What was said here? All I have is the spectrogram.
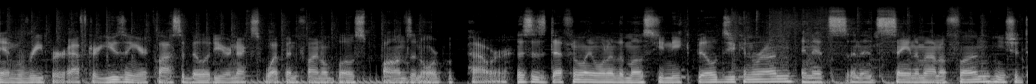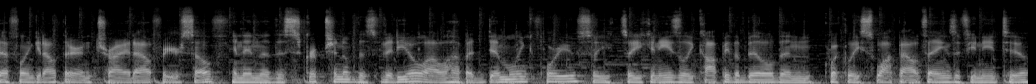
and Reaper, after using your class ability, your next weapon final blow spawns an orb of power. This is definitely one of the most unique builds you can run, and it's an insane amount of fun. You should definitely get out there and try it out for yourself. And in the description of this video, I'll have a dim link for you so you so you can easily copy the build and quickly swap out things if you need to.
